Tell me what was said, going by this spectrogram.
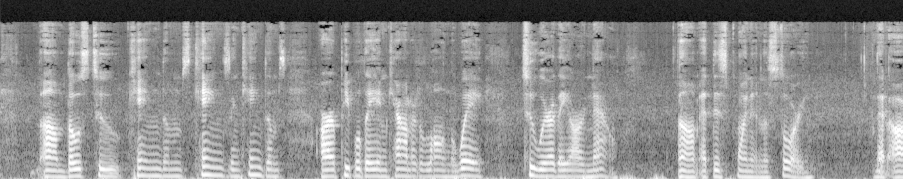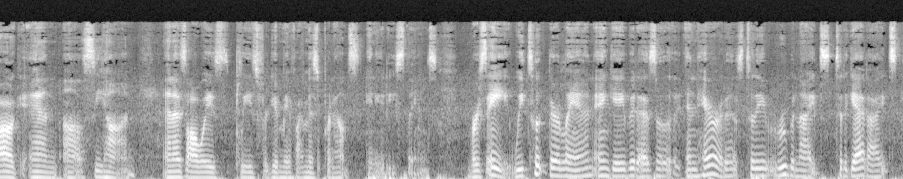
um, those two kingdoms, kings and kingdoms, are people they encountered along the way to where they are now um, at this point in the story. That Og and uh, Sihon. And as always, please forgive me if I mispronounce any of these things. Verse 8 We took their land and gave it as an inheritance to the Reubenites, to the Gadites,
